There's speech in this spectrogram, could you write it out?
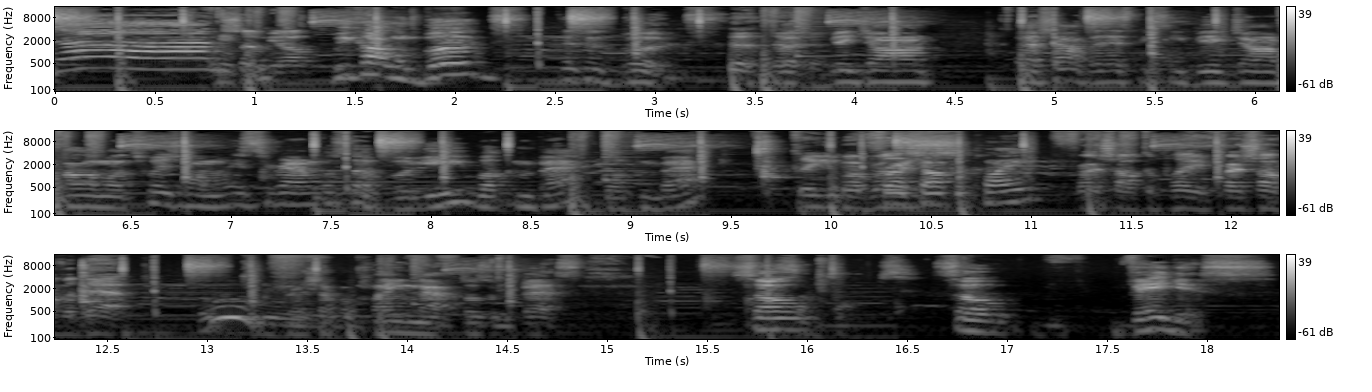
John. What's up, y'all? We call him Bugs. This is Bugs. But Big John. Shout out to SBC Big John. Follow him on Twitch, follow him on Instagram. What's up, Boogie? Welcome back. Welcome back. Thank you, my brother. Fresh off the plane? fresh off the plane, fresh off of that. Ooh. Fresh off a plane nap. Those are the best. So, Sometimes. so Vegas.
